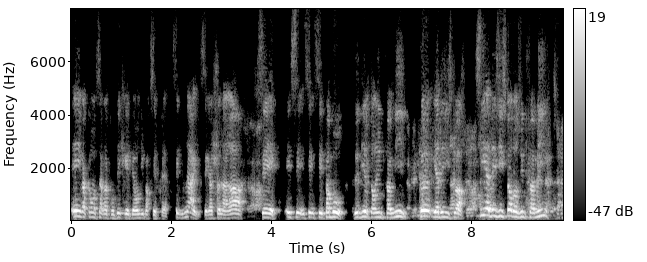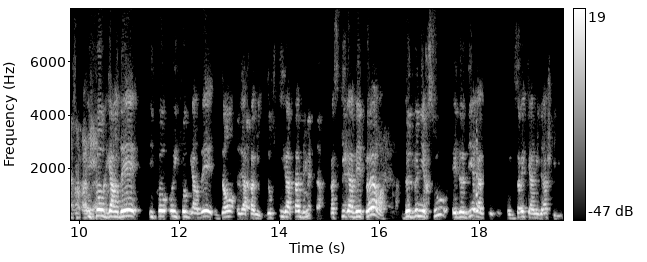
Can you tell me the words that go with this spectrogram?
et il va commencer à raconter qu'il a été rendu par ses frères. C'est Gnaï, c'est la Shonara, c'est, et c'est, c'est, c'est pas beau de dire dans une famille qu'il y a des histoires. S'il y a des histoires dans une famille, il faut garder, il faut, il faut garder dans la famille. Donc, il n'a pas bu parce qu'il avait peur de devenir sourd et de dire vous savez qu'il y a un midrash qui dit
